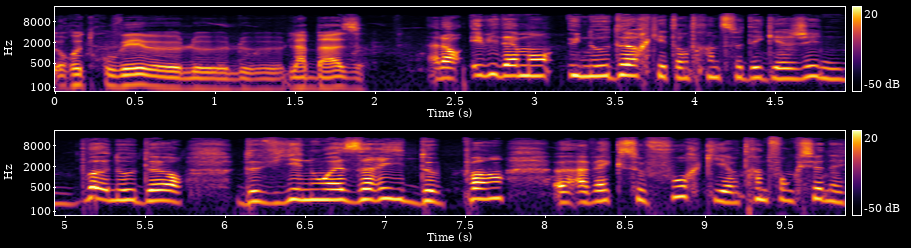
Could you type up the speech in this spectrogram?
retrouver le, la base. Alors évidemment, une odeur qui est en train de se dégager, une bonne odeur de viennoiserie, de pain, euh, avec ce four qui est en train de fonctionner.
